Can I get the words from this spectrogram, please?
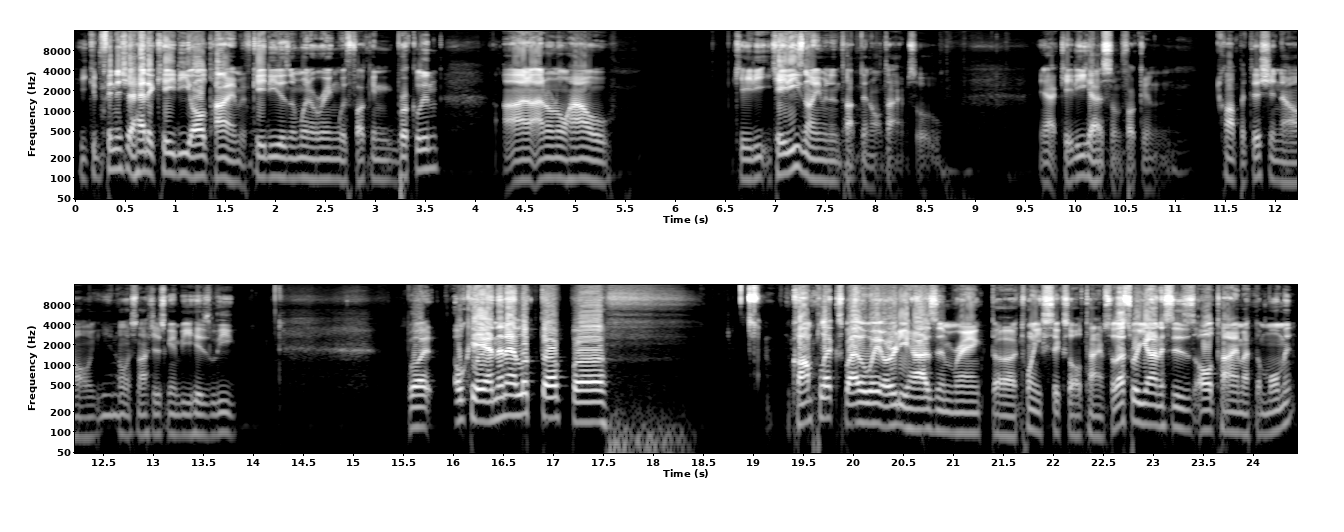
He can finish ahead of KD all time if KD doesn't win a ring with fucking Brooklyn. I, I don't know how KD KD's not even in the top ten all time. So yeah, KD has some fucking competition now. You know, it's not just gonna be his league. But okay, and then I looked up uh, Complex. By the way, already has him ranked uh, 26 all time. So that's where Giannis is all time at the moment.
